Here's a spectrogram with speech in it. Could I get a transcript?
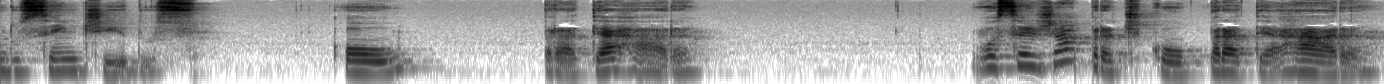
dos sentidos ou Pratyahara. Você já praticou Pratyahara?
